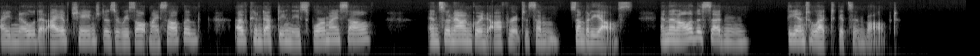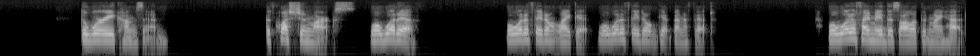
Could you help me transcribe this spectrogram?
I know that I have changed as a result myself of, of conducting these for myself. And so now I'm going to offer it to some somebody else. And then all of a sudden, the intellect gets involved. The worry comes in. The question marks. Well, what if? Well, what if they don't like it? Well, what if they don't get benefit? Well, what if I made this all up in my head?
